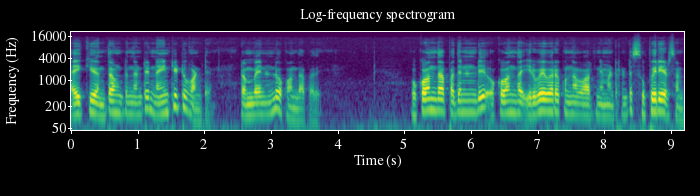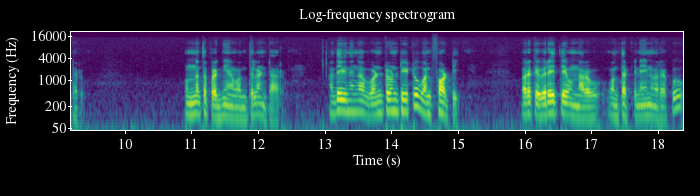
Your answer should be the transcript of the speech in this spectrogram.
ఐక్యూ ఎంత ఉంటుందంటే నైంటీ టు వన్ టెన్ తొంభై నుండి ఒక వంద పది. ఒక వంద పది నుండి ఒక వంద ఇరవై వరకు ఉన్న వారిని ఏమంటారంటే సుపీరియర్స్ అంటారు. ఉన్నత ప్రజ్ఞావంతులు అంటారు అదేవిధంగా one twenty to one forty వరకు ఎవరైతే ఉన్నారో వన్ థర్టీ నైన్ వరకు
